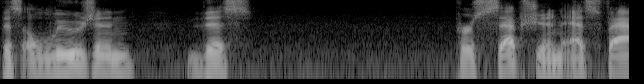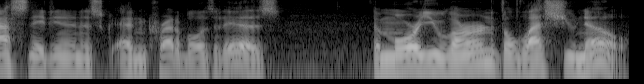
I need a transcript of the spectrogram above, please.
This illusion, this perception, as fascinating and as incredible as it is, the more you learn, the less you know.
